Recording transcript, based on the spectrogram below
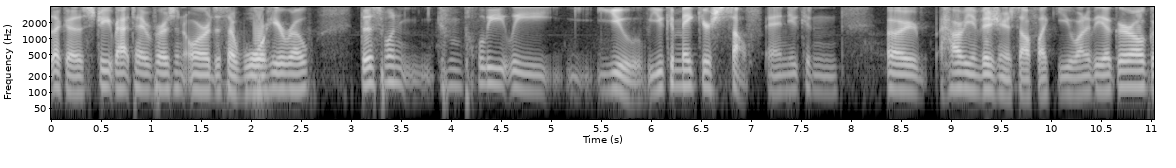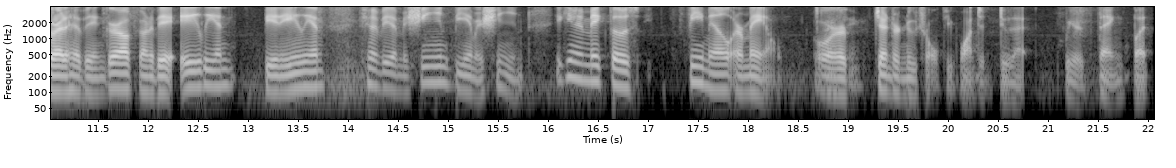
like a street rat type of person or just a war hero. This one completely you. You can make yourself and you can or however you envision yourself. Like you want to be a girl, go ahead being a girl. If you want to be an alien, be an alien. If you want to be a machine, be a machine. You can even make those female or male or gender neutral if you want to do that weird thing. But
